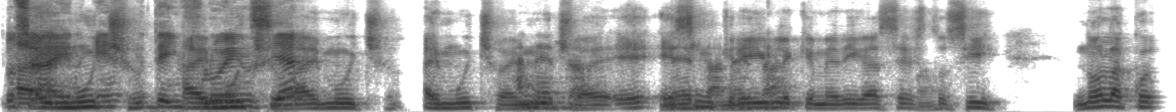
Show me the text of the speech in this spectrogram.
O sea, hay mucho, de influencia. Hay mucho, hay mucho, hay Ah, mucho. neta, Eh, Es, neta, increíble neta. que me digas esto, sí. No la, co-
